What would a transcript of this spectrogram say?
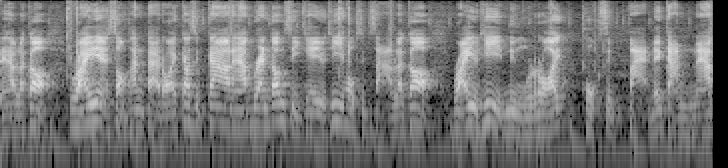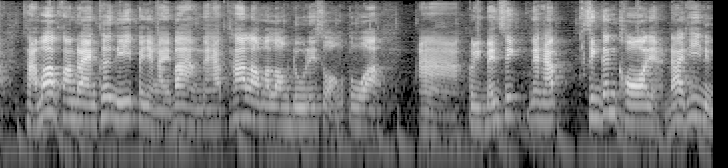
นะครับ แล้วก็ Write เนี่ย 2,899 นะครับ Random 4K อยู่ที่ 63 แล้วก็ Write อยู่ที่ 168 ด้วยกันนะครับ ถามว่าความแรงเครื่องนี้เป็นยังไงบ้างนะครับ ถ้าเรามาลองดูในส่วนของตัว อ่ากริกเบนซิกนะครับซิงเกิลคอร์เนี่ยได้ที่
